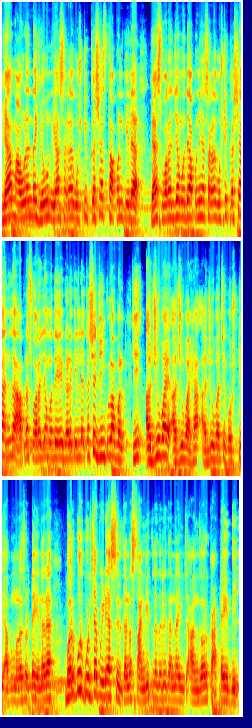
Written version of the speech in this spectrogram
ह्या मावळ्यांना घेऊन या सगळ्या गोष्टी कशा स्थापन केल्या? ह्या स्वराज्यामध्ये आपण ह्या सगळ्या गोष्टी कशा आणल्या? आपल्या स्वराज्यामध्ये हे गडकिल्ले कसे जिंकलो आपण? की अजुबा आहे अजुबा ह्या आजोबाच्या गोष्टी आपण मला असं वाटतं येणाऱ्या भरपूर पुढच्या पिढ्या असतील. त्यांना सांगितलं तरी त्यांना यांच्या अंगावर काटा येतील.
